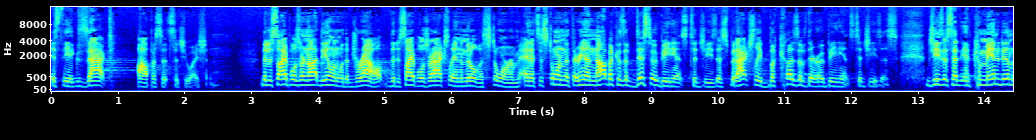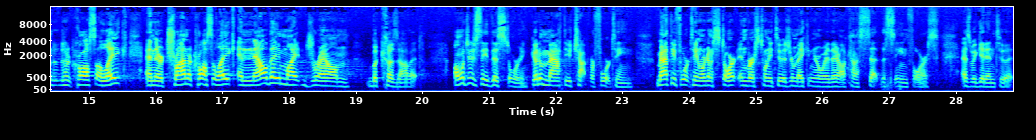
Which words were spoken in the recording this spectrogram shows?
it's the exact opposite situation. The disciples are not dealing with a drought. The disciples are actually in the middle of a storm. And it's a storm that they're in not because of disobedience to Jesus, but actually because of their obedience to Jesus. Jesus had, had commanded them to cross a lake, and they're trying to cross a lake, and now they might drown because of it. I want you to see this story. Go to Matthew chapter 14. Matthew 14, we're going to start in verse 22. As you're making your way there, I'll kind of set the scene for us as we get into it.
